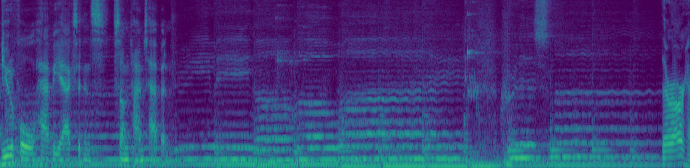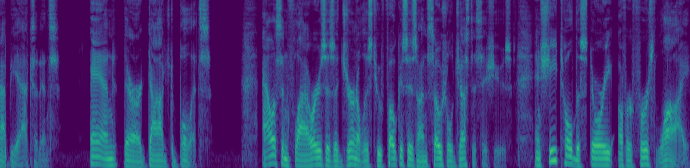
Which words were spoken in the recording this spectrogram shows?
Beautiful, happy accidents sometimes happen. There are happy accidents, and there are dodged bullets. Allison Flowers is a journalist who focuses on social justice issues, and she told the story of her first lie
